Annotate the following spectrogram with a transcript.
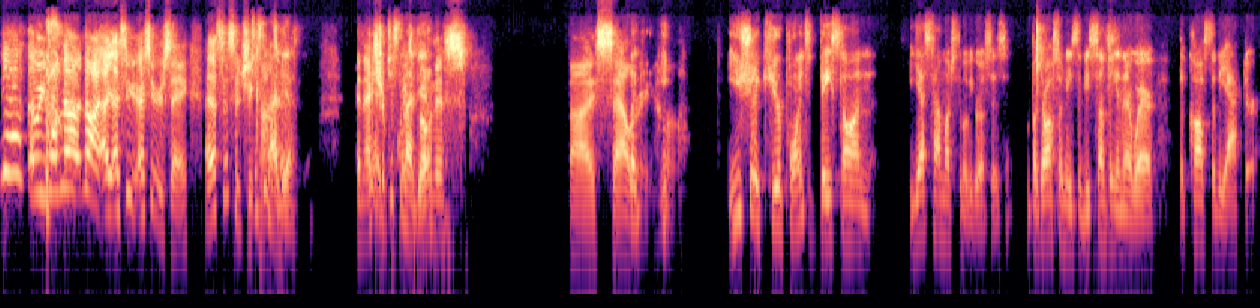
yeah, I mean, well, no, no, I, I see, I see what you're saying. That's that's an interesting Just an idea. An extra an points idea. bonus by salary. y- huh. you should accrue points based on yes how much the movie grosses but there also needs to be something in there where the cost of the actor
